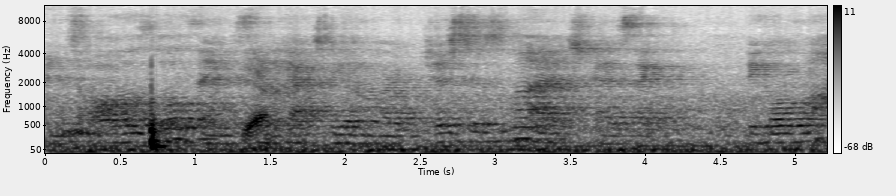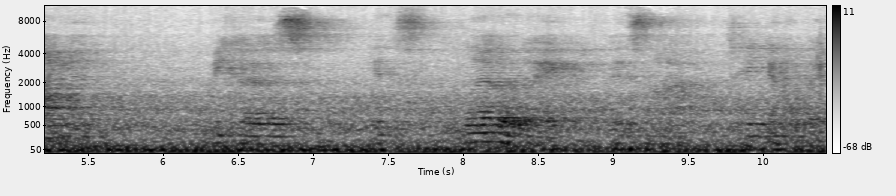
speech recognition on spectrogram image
And it's all those little things Yeah. that we have to be on guard just as much as that big old lion. Because it's led away, it's not taken away.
